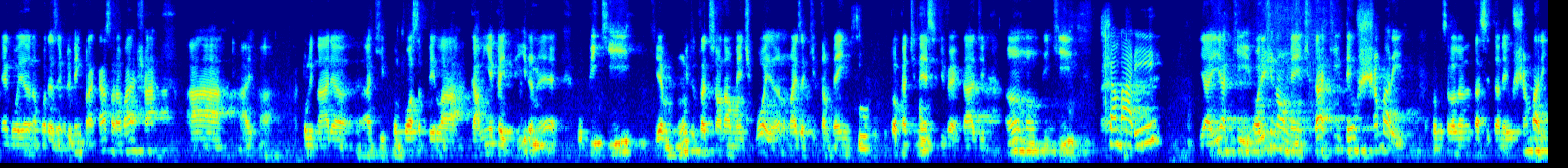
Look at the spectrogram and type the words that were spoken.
é goiana, por exemplo, e vem para cá, a senhora vai achar a, a, a culinária aqui composta pela galinha caipira, né? O piqui, que é muito tradicionalmente goiano, mas aqui também Sim. o tocantinense de verdade ama um piqui. Né? Chambari. E aí aqui, originalmente, daqui tem o chambari. A professora Leandra está citando aí o chambari.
